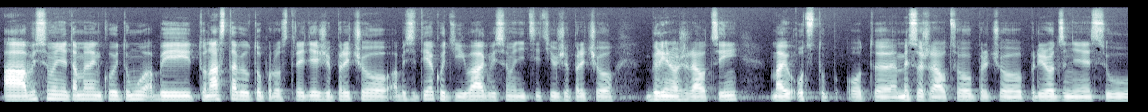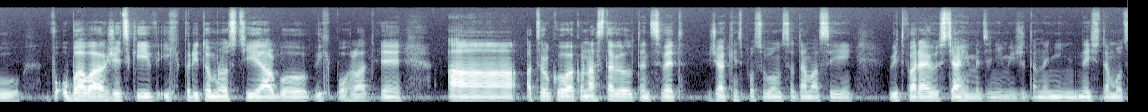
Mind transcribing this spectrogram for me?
a vyslovene tam len kvôli tomu, aby to nastavil to prostredie, že prečo, aby si ty ako divák vyslovene cítil, že prečo bylinožravci majú odstup od e, mesožravcov, prečo prirodzene sú v obavách vždy v ich prítomnosti alebo v ich pohľade a, a celkovo ako nastavil ten svet, že akým spôsobom sa tam asi vytvárajú vzťahy medzi nimi, že tam není, nejsú tam moc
